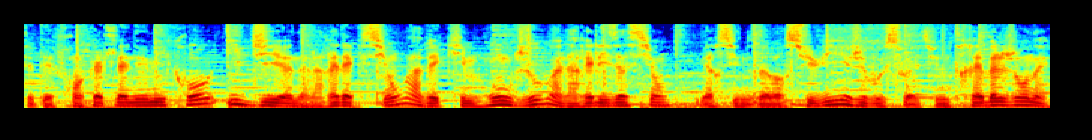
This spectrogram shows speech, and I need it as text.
C'était Franck Atlani au micro, Ijian à la rédaction avec Kim Hongju à la réalisation. Merci de nous avoir suivis et je vous souhaite une très belle journée.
